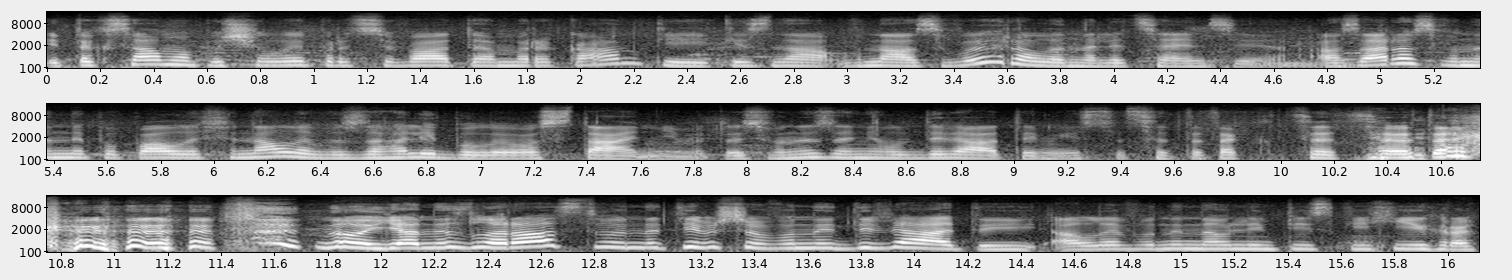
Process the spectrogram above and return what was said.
І так само почали працювати американки, які в нас виграли на ліцензії, а зараз вони не попали в фінали, взагалі були останніми. Тобто вони зайняли дев'яте місце. Це, це так, це, це так. ну я не злорадствую над тим, що вони дев'ятий, але вони на Олімпійських іграх.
